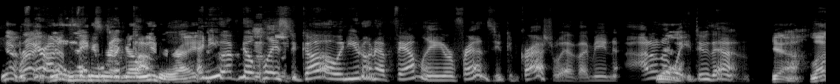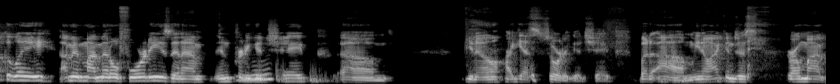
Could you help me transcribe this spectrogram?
yeah, right. You're on a fixed to go either, right? And you have no place to go, and you don't have family or friends you can crash with. I mean, I don't know yeah. what you do then. Yeah, luckily I'm in my middle 40s and I'm in pretty mm-hmm. good shape. Um, you know, I guess sort of good shape, but um, you know, I can just throw my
